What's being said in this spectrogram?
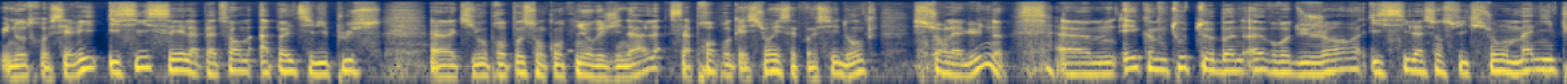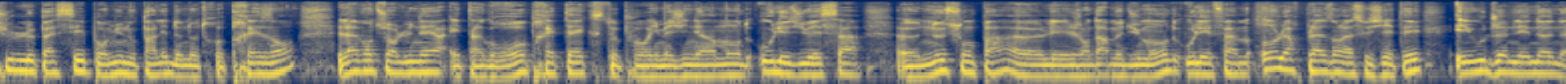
une autre série. Ici, c'est la plateforme Apple TV Plus euh, qui vous propose son contenu original, sa propre question, et cette fois-ci donc sur la Lune. Euh, et comme toute bonne œuvre du genre, ici la science-fiction manipule le passé pour mieux nous parler de notre présent. L'aventure lunaire est un gros prétexte pour imaginer un monde où les USA euh, ne sont pas euh, les gendarmes du monde, où les femmes ont leur place dans la société et où John Lennon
